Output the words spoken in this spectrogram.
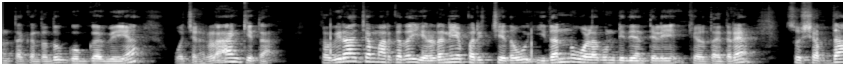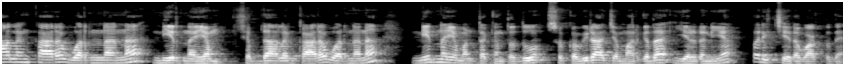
ಅಂತಕ್ಕಂಥದ್ದು ಗೊಗ್ಗವ್ಯೆಯ ವಚನಗಳ ಅಂಕಿತ. ಕವಿರಾಜ ಮಾರ್ಗದ ಎರಡನೆಯ ಪರಿಚ್ಛೇದವು ಇದನ್ನು ಒಳಗೊಂಡಿದೆ ಅಂತೇಳಿ ಕೇಳ್ತಾ ಇದ್ದಾರೆ. ಸೊ ಶಬ್ದಾಲಂಕಾರ ವರ್ಣನ ನಿರ್ಣಯಂ. ಶಬ್ದಾಲಂಕಾರ ವರ್ಣನ ನಿರ್ಣಯಂ ಅಂತಕ್ಕಂಥದ್ದು. ಸೊ ಕವಿರಾಜ ಮಾರ್ಗದ ಎರಡನೆಯ ಪರಿಚ್ಛೇದವಾಗ್ತದೆ.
